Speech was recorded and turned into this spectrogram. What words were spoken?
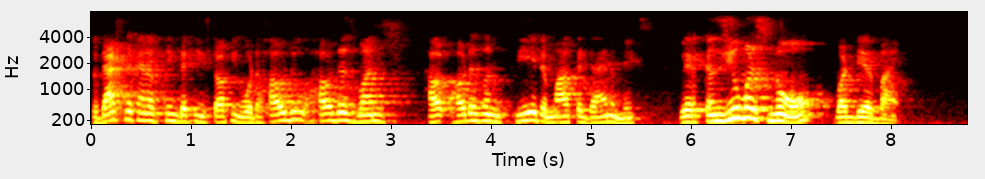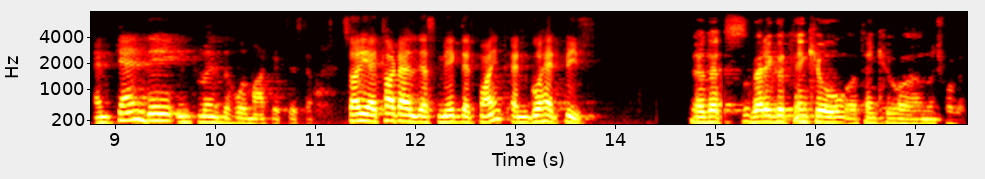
So that's the kind of thing that he's talking about. How do how does one how, how does one create a market dynamics where consumers know what they are buying? And can they influence the whole market system? Sorry, I thought I'll just make that point and go ahead, please. No, that's very good. Thank you. Thank you, Anuj, for that.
